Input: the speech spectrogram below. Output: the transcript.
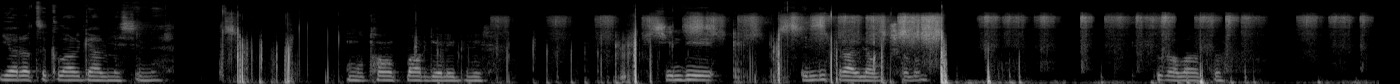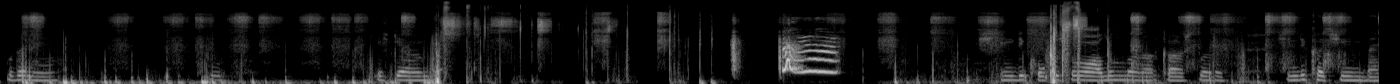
yaratıklar gelmesinler. Mutantlar gelebilir. Şimdi litrayla uçalım. Şuralarda. Bu da ne ya? Keşke yanımda. Şimdi kokusunu alımlar arkadaşlar. Şimdi kaçayım ben.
